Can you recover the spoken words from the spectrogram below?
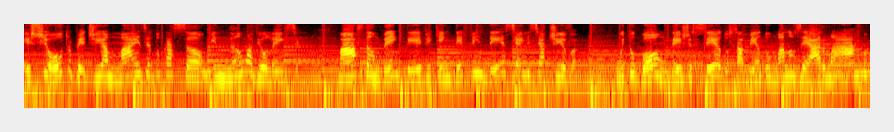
Este outro pedia mais educação e não a violência. Mas também teve quem defendesse a iniciativa. Muito bom, desde cedo, sabendo manusear uma arma.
